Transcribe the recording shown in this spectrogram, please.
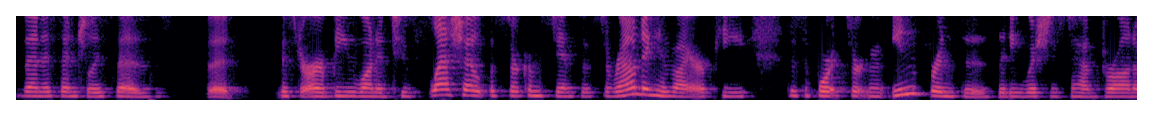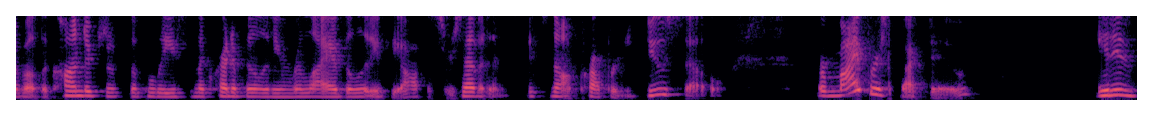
then essentially says that Mr. RB wanted to flesh out the circumstances surrounding his IRP to support certain inferences that he wishes to have drawn about the conduct of the police and the credibility and reliability of the officer's evidence. It's not proper to do so. From my perspective, it is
